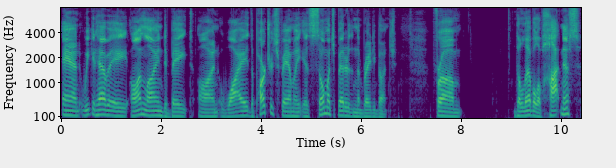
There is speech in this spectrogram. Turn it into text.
and we could have a online debate on why the Partridge family is so much better than the Brady Bunch from the level of hotness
